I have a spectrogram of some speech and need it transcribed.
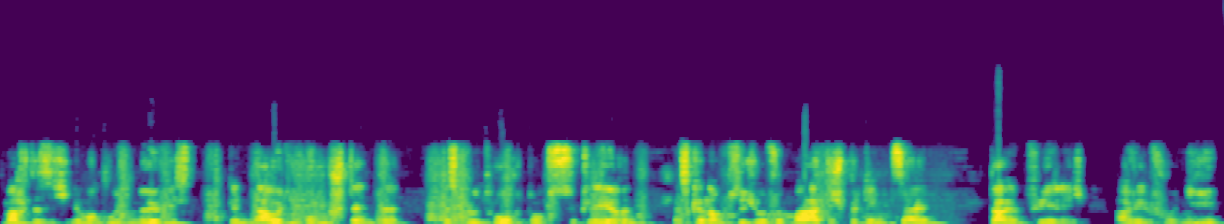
macht es sich immer gut, möglichst genau die Umstände des Bluthochdrucks zu klären. Es kann auch psychosomatisch bedingt sein. Da empfehle ich Agilphonie.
